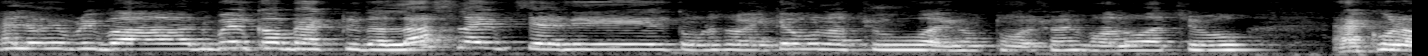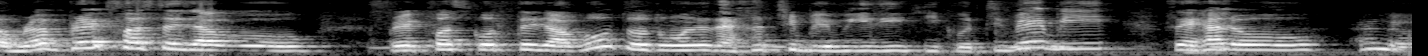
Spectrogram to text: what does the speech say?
Hello everyone welcome back to the last live channel তোমরা সবাই কেমন আছো? আই হোপ তোমরা সবাই ভালো আছো। এখন আমরা ব্রেকফাস্টে যাব। ব্রেকফাস্ট করতে যাব। তো তোমাদের দেখাচ্ছি বেবি দি কি করছি। Baby say hello hello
